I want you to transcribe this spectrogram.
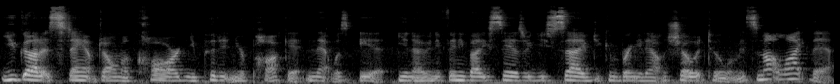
you got it stamped on a card and you put it in your pocket and that was it you know and if anybody says are you saved you can bring it out and show it to them it's not like that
